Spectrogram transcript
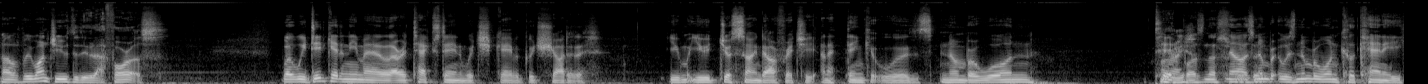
Well, we want you to do that for us. Well, we did get an email or a text in which gave a good shot at it. You you just signed off, Richie, and I think it was number one. Tip, Alright. wasn't it? No, it was it? number. It was number one. Kilkenny.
